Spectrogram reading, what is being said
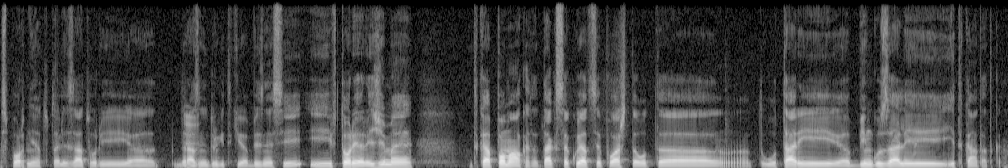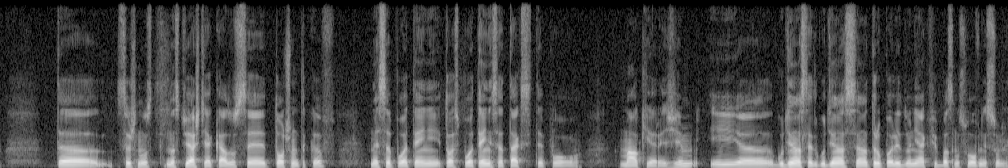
спортния тотализатор и а, разни други такива бизнеси. И втория режим е така по-малката такса, която се плаща от а, лотари, бинго зали и така нататък. Та, всъщност, настоящия казус е точно такъв. Не са платени, т.е. платени са таксите по малкия режим и а, година след година са натрупали до някакви баснословни суми.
